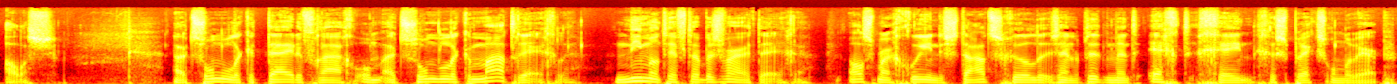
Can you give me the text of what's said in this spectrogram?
alles. Uitzonderlijke tijden vragen om uitzonderlijke maatregelen. Niemand heeft daar bezwaar tegen. Alsmaar groeiende staatsschulden zijn op dit moment echt geen gespreksonderwerp.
